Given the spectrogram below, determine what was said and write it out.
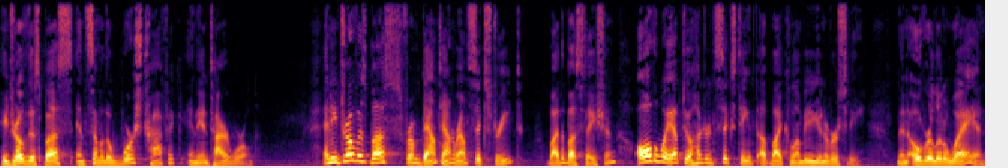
He drove this bus in some of the worst traffic in the entire world. And he drove his bus from downtown around 6th Street by the bus station all the way up to 116th up by Columbia University, then over a little way and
